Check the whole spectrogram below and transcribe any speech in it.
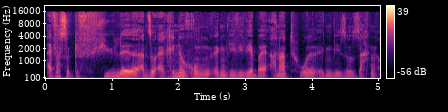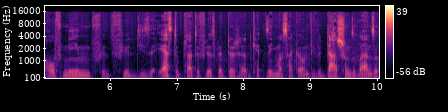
einfach so Gefühle, an so Erinnerungen irgendwie, wie wir bei Anatol irgendwie so Sachen aufnehmen für, für diese erste Platte, für das Rap Deutschland Kettensing Massaker und wie wir da schon so waren, so,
